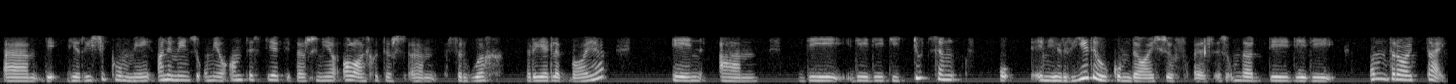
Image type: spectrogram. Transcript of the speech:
Ehm um, die die risiko met ander mense om jou aan te steek, die personeel, al daai goeters ehm um, verhoog redelik baie. En ehm um, die die die die toetsing en die rede hoekom daai so is is omdat die die die omdraai tyd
